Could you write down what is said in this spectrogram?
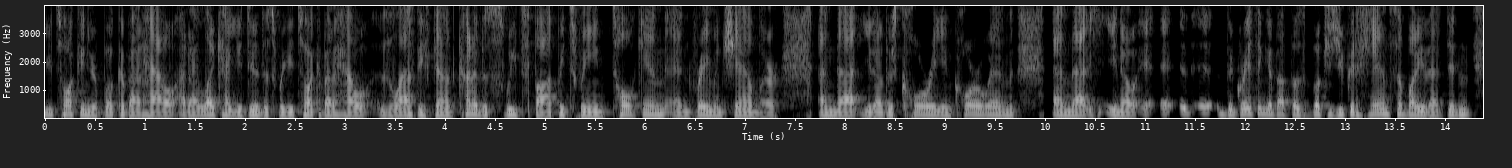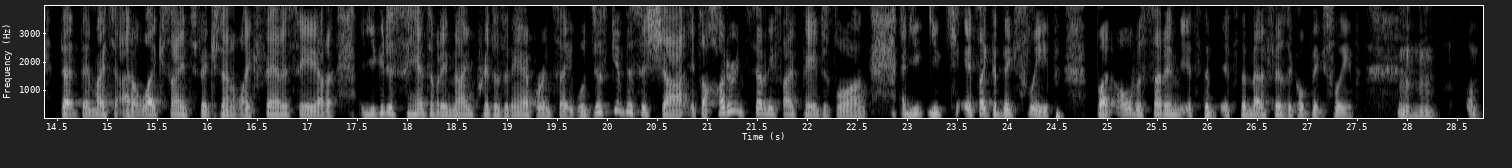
you talk in your book about how, and I like how you do this, where you talk about how Zelazny found kind of the sweet spot between Tolkien and Raymond Chandler, and that you know there's Corey and Corwin, and that you know it, it, it, the great thing about those books is you could hand somebody that didn't that they might say I don't like science fiction, I don't like fantasy, don't, you could just hand somebody Nine Princes in Amber and say, well, just give this a shot. It's 175 pages long, and you you it's like the Big Sleep, but all of a sudden it's the it's the metaphysical Big Sleep. Mm-hmm. Um,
